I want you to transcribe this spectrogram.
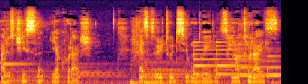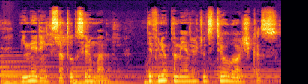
a justiça e a coragem. Essas virtudes, segundo ele, são naturais inerentes a todo ser humano. Definiu também as virtudes teológicas:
